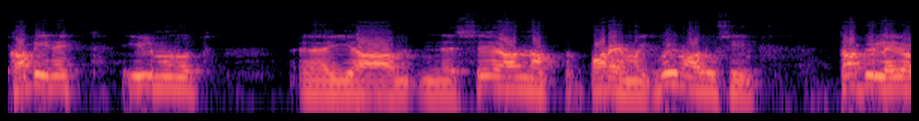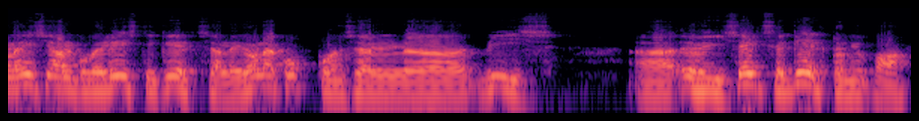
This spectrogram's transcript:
kabinet ilmunud ja see annab paremaid võimalusi. ta küll ei ole esialgu veel eesti keelt seal ei ole, kokku on seal viis või seitse keelt on juba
